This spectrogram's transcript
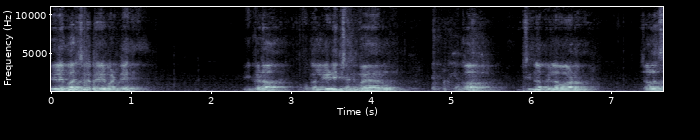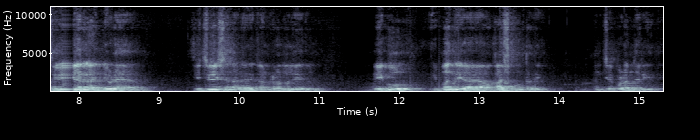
తెలియపరచడం ఏమంటే ఇక్కడ ఒక లేడీ చనిపోయారు. ఒక చిన్న పిల్లవాడు చాలా సివియర్గా ఇంజ్యూర్డ్ అయ్యారు. సిచ్యువేషన్ అనేది కంట్రోల్ లేదు. మీకు ఇబ్బంది అయ్యే అవకాశం ఉంటుంది. అని చెప్పడం జరిగింది.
